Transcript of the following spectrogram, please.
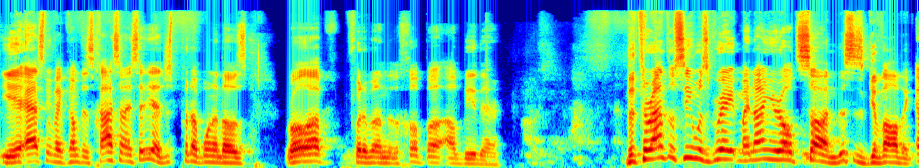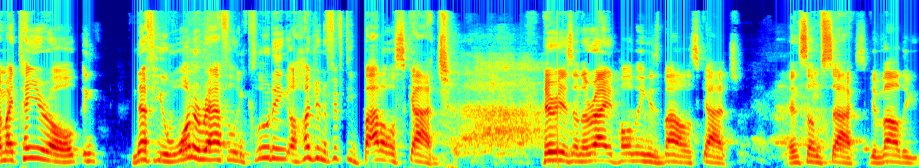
he asked me if I come to this chassan. I said, yeah, just put up one of those, roll up, put it under the chuppah, I'll be there. The Toronto scene was great. My nine-year-old son, this is Givaldic, and my 10-year-old nephew won a raffle, including 150 bottle of scotch. Here he is on the right, holding his bottle of scotch and some socks. Givaldic.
